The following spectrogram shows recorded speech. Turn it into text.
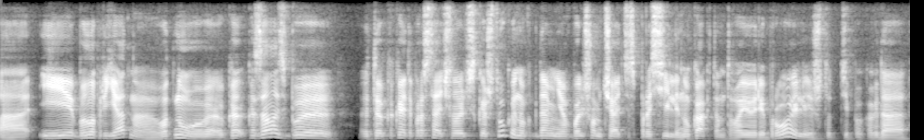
А, и было приятно. Вот, ну, казалось бы, это какая-то простая человеческая штука, но когда меня в большом чате спросили, ну как там твое ребро или что-то типа, когда,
